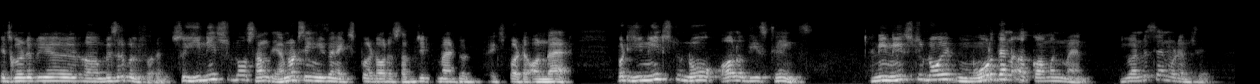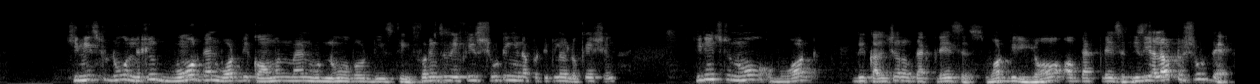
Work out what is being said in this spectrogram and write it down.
it's going to be uh, uh, miserable for him. So he needs to know something. I'm not saying he's an expert or a subject matter expert on that, but he needs to know all of these things and he needs to know it more than a common man. You understand what I'm saying? He needs to know a little more than what the common man would know about these things. For instance, if he's shooting in a particular location, he needs to know what the culture of that place is, what the law of that place is. Is he allowed to shoot there?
